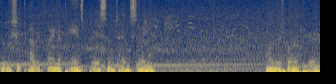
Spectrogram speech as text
Yeah, we should probably find a paint spray sometime soon. One up here.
